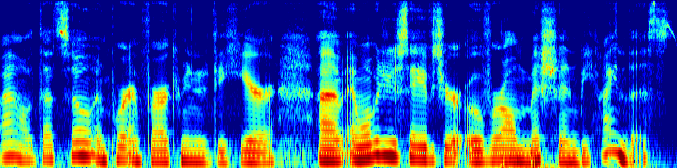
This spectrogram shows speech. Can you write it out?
Wow, that's so important for our community here. Um, and what would you say is your overall mission behind this?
